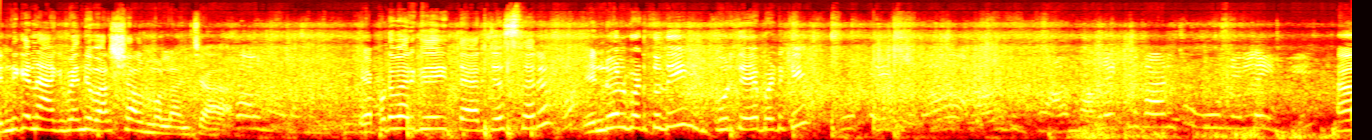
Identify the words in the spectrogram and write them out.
ఎందుకని ఆగిపోయింది వర్షాల మూలంచ? ఎప్పటి వరకు తయారు చేస్తారు? ఎన్ని రోజులు పడుతుంది? పూర్తి అయ్యేపటికి మూడు నెలలు అయింది ఆ,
